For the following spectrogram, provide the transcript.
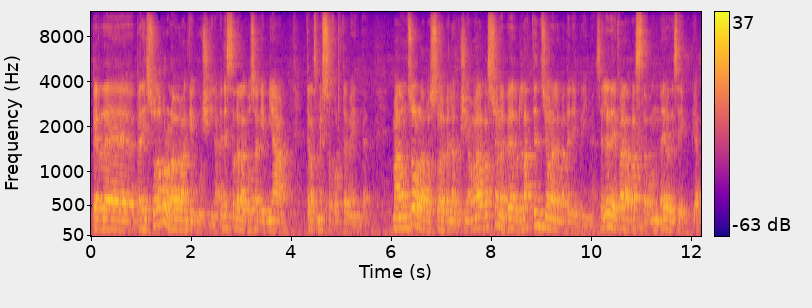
per, per il suo lavoro, l'aveva anche in cucina ed è stata la cosa che mi ha trasmesso fortemente ma non solo la passione per la cucina, ma la passione per l'attenzione alle materie prime. Se lei deve fare la pasta con nero di seppia,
